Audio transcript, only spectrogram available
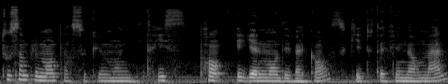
tout simplement parce que mon éditrice prend également des vacances, ce qui est tout à fait normal.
